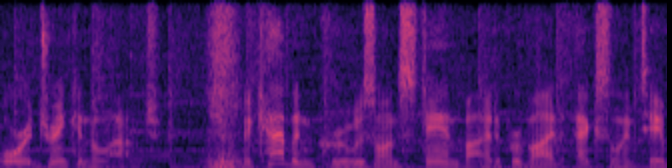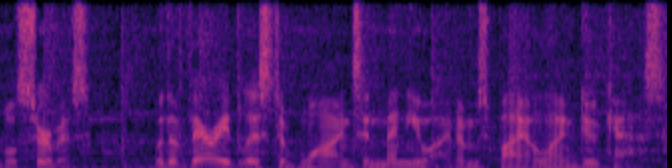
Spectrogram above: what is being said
or a drink in the lounge. The cabin crew is on standby to provide excellent table service, with a varied list of wines and menu items by Alain Ducasse.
